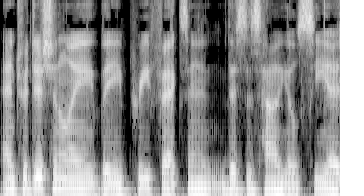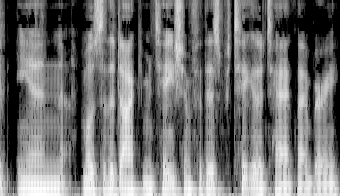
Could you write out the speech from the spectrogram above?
And traditionally, the prefix, and this is how you'll see it in most of the documentation for this particular tag library,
